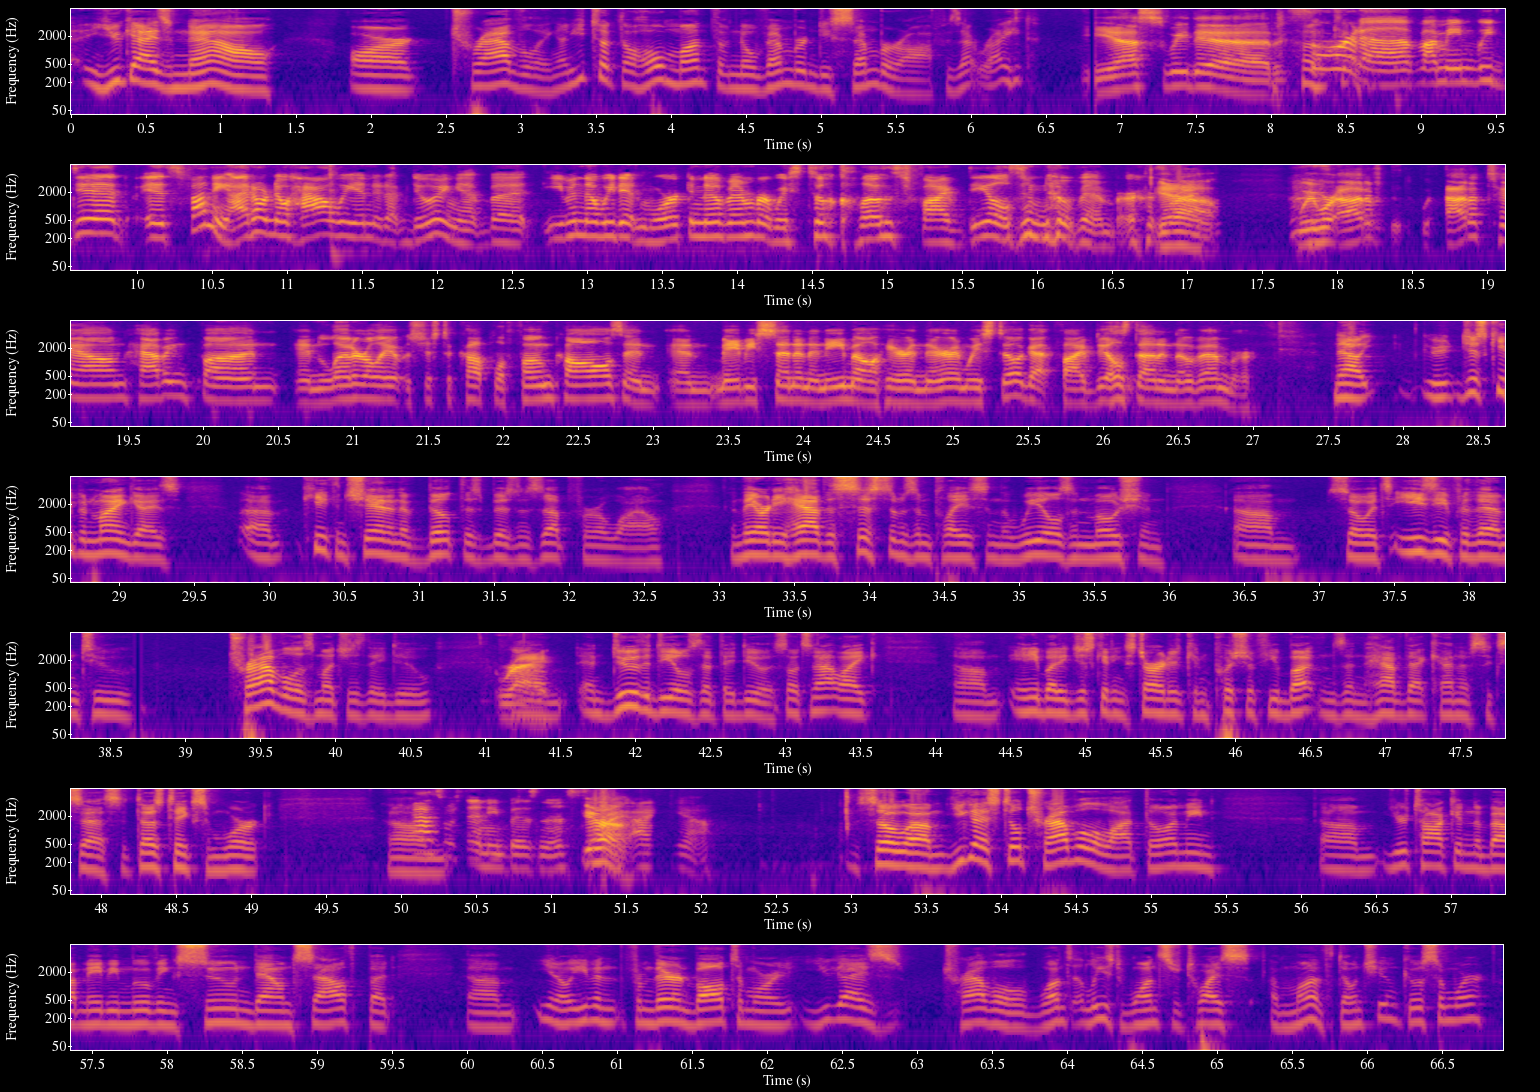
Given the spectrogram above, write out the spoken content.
you guys now are traveling. I mean, you took the whole month of November and December off. Is that right? Yes, we did. Sort of. I mean, we did. It's funny. I don't know how we ended up doing it, but even though we didn't work in November, we still closed five deals in November. Yeah. Right. We were out of out of town having fun, and literally it was just a couple of phone calls and and maybe sending an email here and there, and we still got five deals done in November. Now, just keep in mind, guys um, Keith and Shannon have built this business up for a while, and they already have the systems in place and the wheels in motion. Um, so it's easy for them to travel as much as they do, right, um, and do the deals that they do. So it's not like um, anybody just getting started can push a few buttons and have that kind of success. It does take some work. Um, As with any business, yeah, right, I, yeah. So um, you guys still travel a lot, though. I mean, um, you're talking about maybe moving soon down south, but um, you know, even from there in Baltimore, you guys travel once, at least once or twice a month, don't you? Go somewhere.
